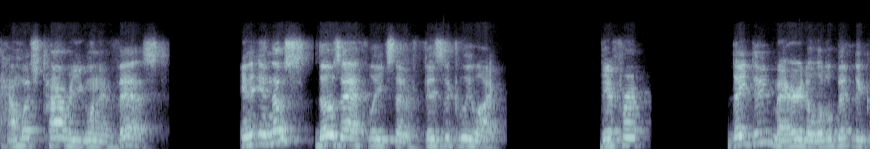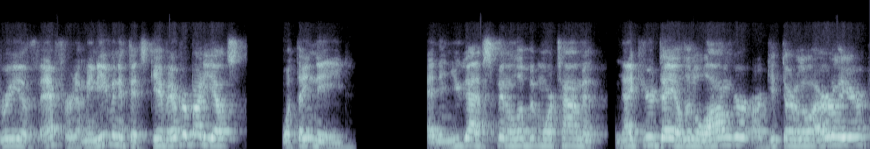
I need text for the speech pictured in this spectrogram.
how much time are you going to invest? And, and those those athletes that are physically like different they do merit a little bit degree of effort. I mean, even if it's give everybody else what they need, and then you got to spend a little bit more time make your day a little longer, or get there a little earlier,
